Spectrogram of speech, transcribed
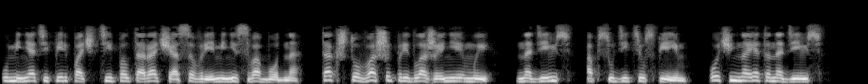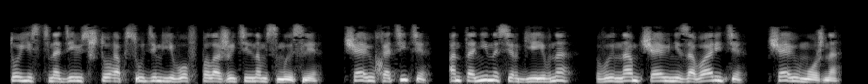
у меня теперь почти полтора часа времени свободно. Так что ваше предложение мы, надеюсь, обсудить успеем. Очень на это надеюсь, то есть надеюсь, что обсудим его в положительном смысле. Чаю хотите, Антонина Сергеевна?» Вы нам чаю не заварите, чаю можно.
